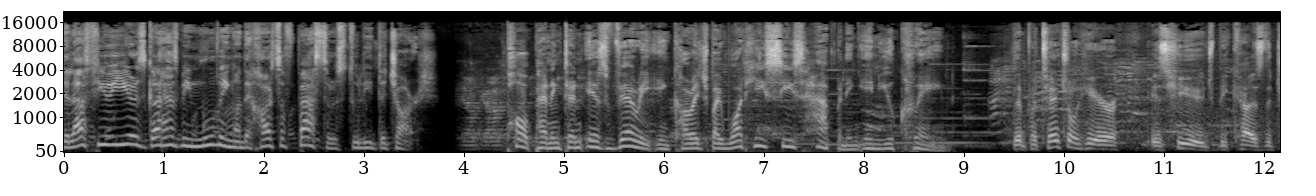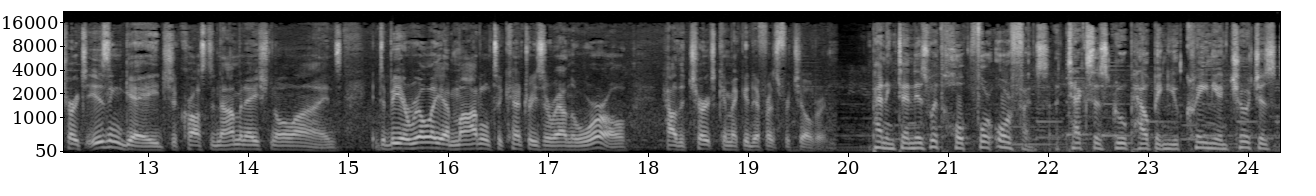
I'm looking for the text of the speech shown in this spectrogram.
The last few years, God has been moving on the hearts of pastors to lead the charge. Paul Pennington is very encouraged by what he sees happening in Ukraine. The potential here is huge because the church is engaged across denominational lines and to be a really a model to countries around the world how the church can make a difference for children. Pennington is with Hope for Orphans, a Texas group helping Ukrainian churches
